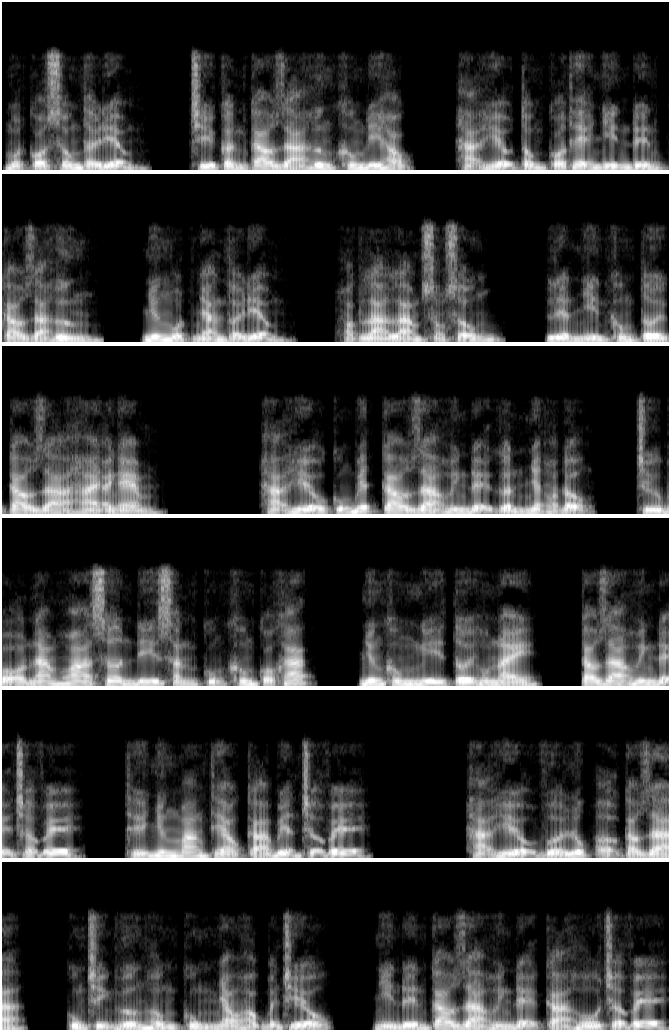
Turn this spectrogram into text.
Một có sống thời điểm, chỉ cần Cao Giá Hưng không đi học, Hạ Hiểu Tổng có thể nhìn đến Cao Giá Hưng, nhưng một nhàn thời điểm, hoặc là làm song sống, liền nhìn không tới Cao Gia hai anh em. Hạ Hiểu cũng biết Cao Gia huynh đệ gần nhất hoạt động, trừ bỏ Nam Hoa Sơn đi săn cũng không có khác, nhưng không nghĩ tới hôm nay, Cao Gia huynh đệ trở về, thế nhưng mang theo cá biển trở về. Hạ Hiểu vừa lúc ở Cao Gia, cùng Trịnh Hướng Hồng cùng nhau học bệnh chiếu, nhìn đến Cao Gia huynh đệ cá hố trở về,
